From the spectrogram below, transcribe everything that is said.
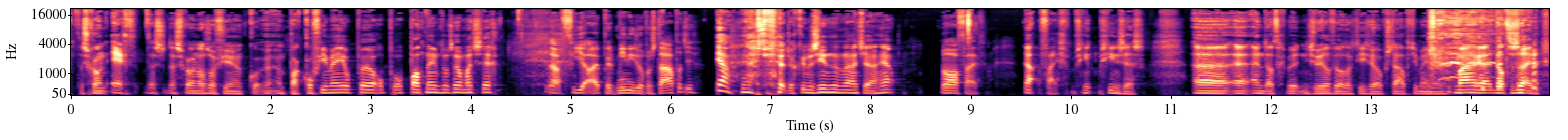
Dat is gewoon echt, dat is, dat is gewoon alsof je een, een pak koffie mee op, op, op pad neemt, om het zo maar te zeggen. Nou, vier iPad minis op een stapeltje. Ja, ja dat kunnen zien inderdaad, ja. ja. Nou, vijf. Ja, vijf, misschien, misschien zes. Eh, eh, en dat gebeurt niet zo heel veel dat ik die zo op stapeltje meeneem. maar eh, dat tezijde.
